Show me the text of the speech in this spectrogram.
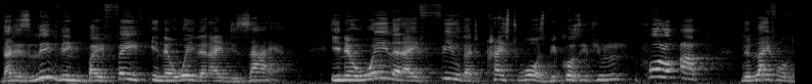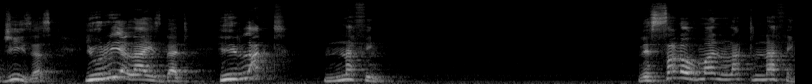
That is living by faith in a way that I desire, in a way that I feel that Christ was. Because if you follow up the life of Jesus, you realize that he lacked nothing. The Son of Man lacked nothing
